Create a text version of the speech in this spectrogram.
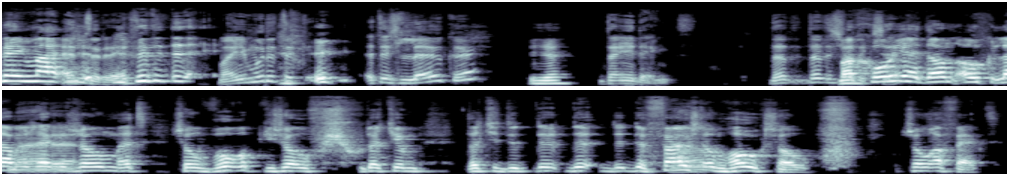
Nee, maar... En terecht. dit- dit- dit- Maar je moet het... Ik- Het is leuker ja. dan je denkt. Dat, dat is Maar gooi jij dan ook, laat maar zeggen, eh, zo met zo'n worpje zo, dat je, dat je de, de, de, de, de vuist Nou. omhoog zo, zo'n effect.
